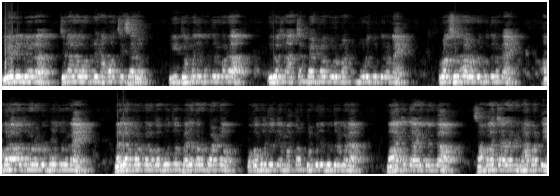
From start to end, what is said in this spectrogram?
ఏడు వేల చిల్లర ఓట్లు నమోదు చేశారు. ఈ తొమ్మిది బూతులు కూడా ఈ రోజున అచ్చంపేటలో మూడు మూడు బూతులు ఉన్నాయి. క్రోసూరులో రెండు బూతులు ఉన్నాయి. అమరావతిలో రెండు బూతులు ఉన్నాయి. బెల్లంకోటలో ఒక బూతు పెదకొరపాటులో ఒక బూత్ మొత్తం తొమ్మిది బూతులు కూడా బాధ్యతాయుతంగా సమాచారాన్ని రాబట్టి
